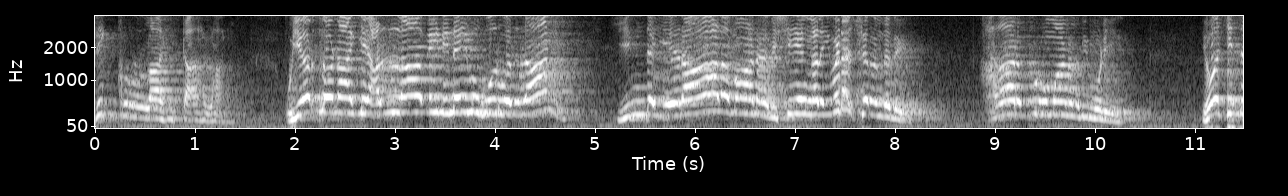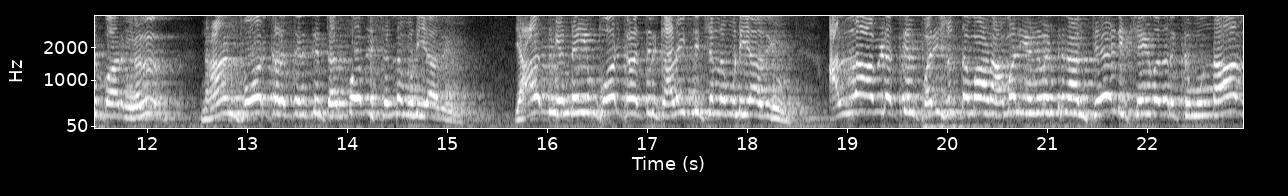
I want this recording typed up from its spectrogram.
திக்ருல்லாகி தாகலாம் உயர்ந்தோனாகிய அல்லாவை நினைவு கூறுவதுதான் இந்த ஏராளமான விஷயங்களை விட சிறந்தது. ஆதாரபூர்வமான நபிமொழி. யோசித்து பாருங்கள் நான் போர்க்களத்திற்கு தற்போது செல்ல முடியாது. யாரும் என்னையும் போர்க்களத்திற்கு அழைத்து செல்ல முடியாது. அல்லாவிடத்தில் பரிசுத்தமான அமல் எதுவென்று நான் தேடி செய்வதற்கு முன்னால்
